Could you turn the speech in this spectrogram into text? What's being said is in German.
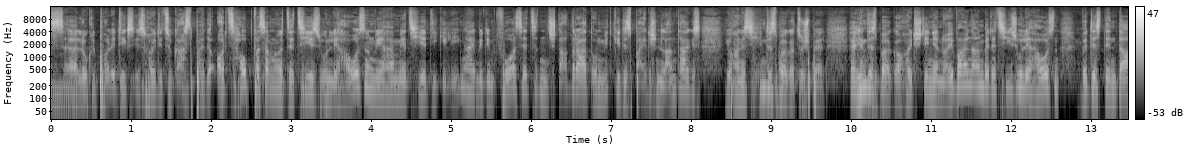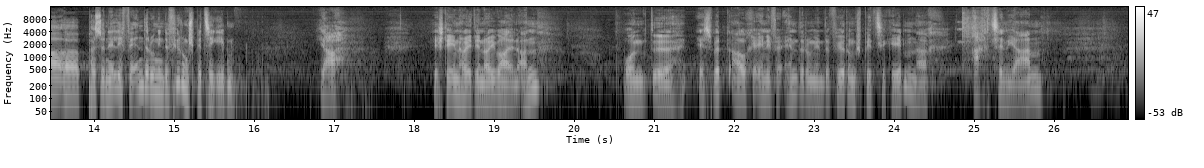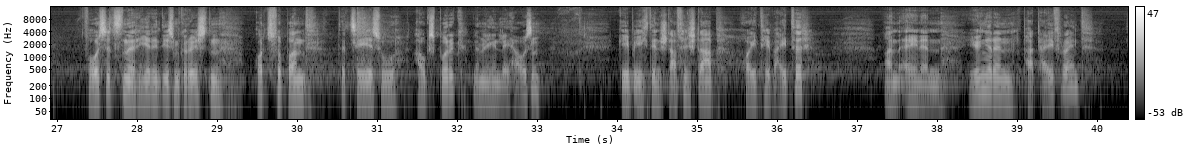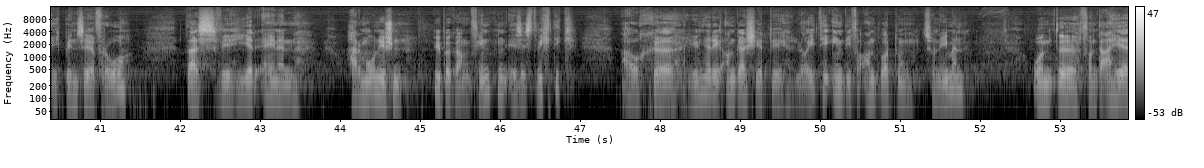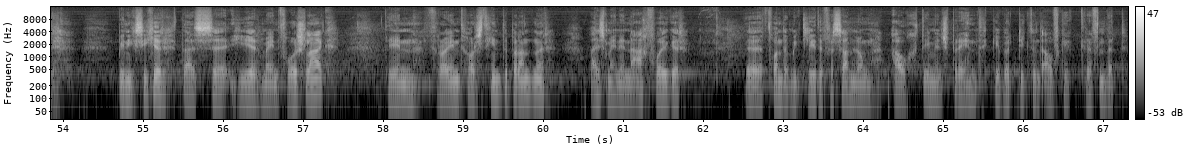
1 äh, Local Politics ist heute zu Gast bei der Ortshauptversammlung der CSU in Lehausen. Wir haben jetzt hier die Gelegenheit, mit dem Vorsitzenden, Stadtrat und Mitglied des Bayerischen Landtages, Johannes Hindesberger, zu sprechen. Herr Hindesberger, heute stehen ja Neuwahlen an bei der CSU Lehausen. Wird es denn da äh, personelle Veränderungen in der Führungsspitze geben? Ja, es stehen heute Neuwahlen an und äh, es wird auch eine Veränderung in der Führungsspitze geben. Nach 18 Jahren Vorsitzender hier in diesem größten Ortsverband der CSU Augsburg, nämlich in Lehausen, gebe ich den Staffelstab heute weiter an einen jüngeren Parteifreund. Ich bin sehr froh, dass wir hier einen harmonischen Übergang finden. Es ist wichtig, auch äh, jüngere, engagierte Leute in die Verantwortung zu nehmen. Und äh, von daher bin ich sicher, dass äh, hier mein Vorschlag, den Freund Horst Hinterbrandner als meinen Nachfolger äh, von der Mitgliederversammlung auch dementsprechend gewürdigt und aufgegriffen wird.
